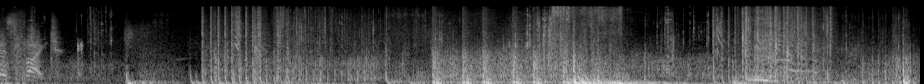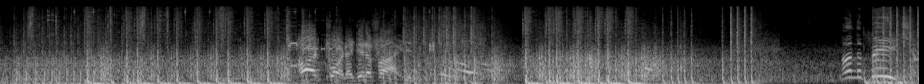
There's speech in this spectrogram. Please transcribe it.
this fight. Hardpoint identified. On the beach!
